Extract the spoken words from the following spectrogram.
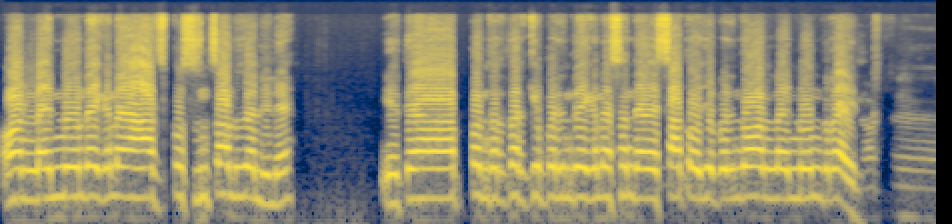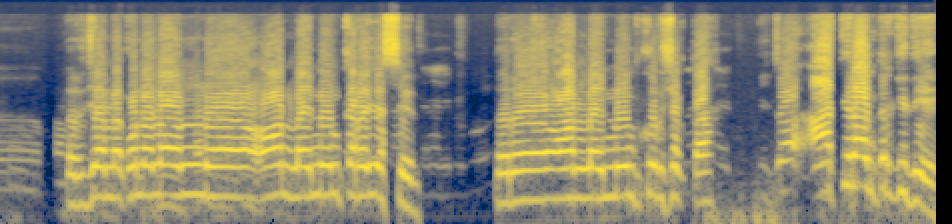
ऑनलाईन नोंद आहे का नाही आजपासून चालू झालेली आहे. येत्या पंधरा तारखेपर्यंत एक नाही संध्याकाळी सात वाजेपर्यंत ऑनलाईन नोंद राहील. तर ज्यांना कोणाला ऑनलाईन नोंद करायची असेल तर ऑनलाईन नोंद करू शकता. तिचं आतील अंतर किती आहे?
